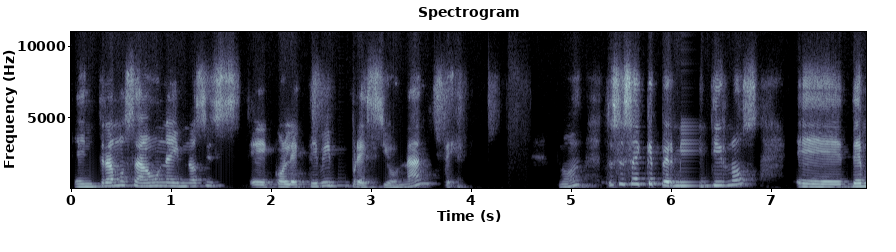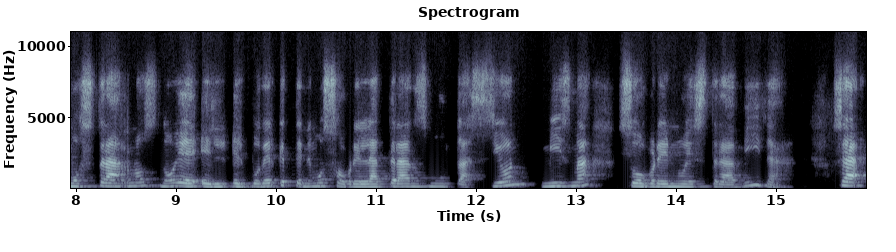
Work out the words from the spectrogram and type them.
entramos a una hipnosis eh, colectiva impresionante, ¿no? Entonces hay que permitirnos eh, demostrarnos ¿no? el, el, poder que tenemos sobre la transmutación misma sobre nuestra vida. O sea,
